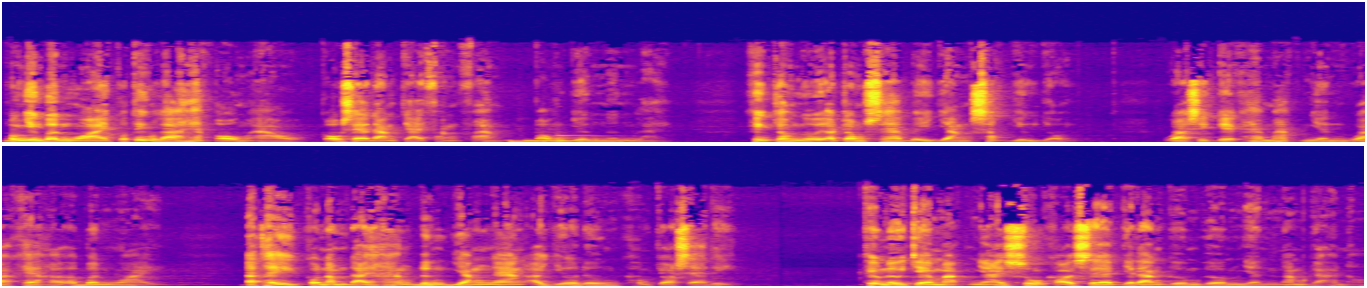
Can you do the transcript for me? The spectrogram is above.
Bỗng nhiên bên ngoài có tiếng la hét ồn ào, cổ xe đang chạy phăng phăng, bỗng dừng ngừng lại, khiến cho người ở trong xe bị dằn sóc dữ dội. Hoa sĩ Kiệt hé mắt nhìn qua khe hở ở bên ngoài, đã thấy có năm đại hán đứng dằn ngang ở giữa đường không cho xe đi. Thiếu nữ che mặt nhảy xuống khỏi xe và đang gườm gườm nhìn năm gã nọ.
